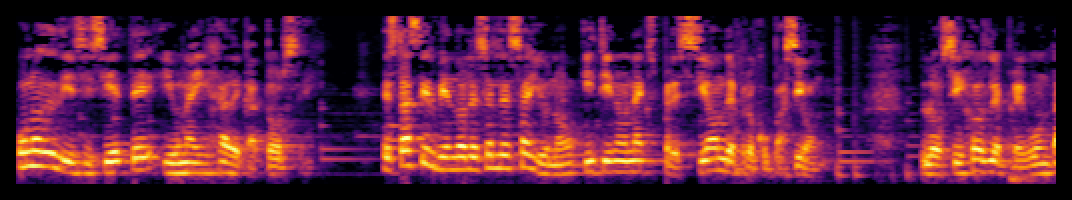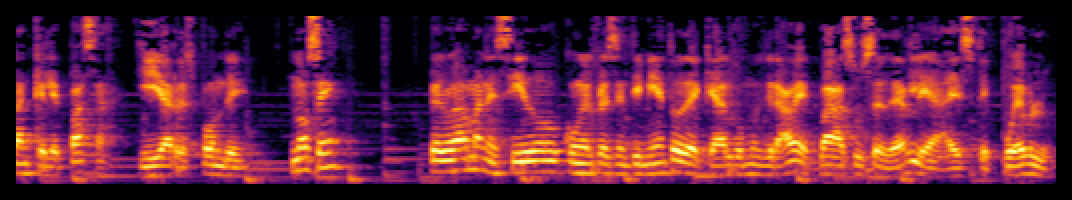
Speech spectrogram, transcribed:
uno de 17 y una hija de 14. Está sirviéndoles el desayuno y tiene una expresión de preocupación. Los hijos le preguntan qué le pasa y ella responde, no sé, pero ha amanecido con el presentimiento de que algo muy grave va a sucederle a este pueblo.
